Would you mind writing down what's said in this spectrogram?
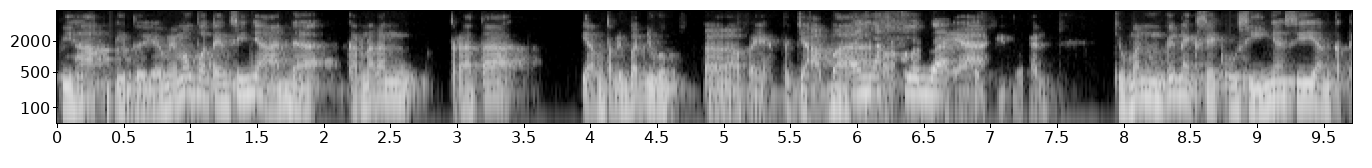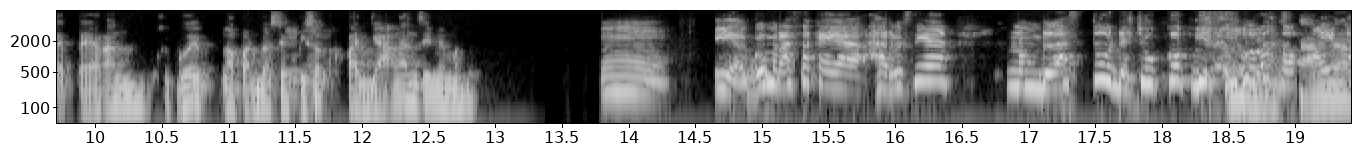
pihak gitu ya. Memang potensinya ada karena kan ternyata yang terlibat juga eh, apa ya pejabat, Banyak juga. kaya gitu kan. Cuman mungkin eksekusinya sih yang keteteran. Maksud gue 18 episode kepanjangan sih memang. Hmm, iya, gue merasa kayak harusnya 16 tuh udah cukup gitu. Iya, standar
